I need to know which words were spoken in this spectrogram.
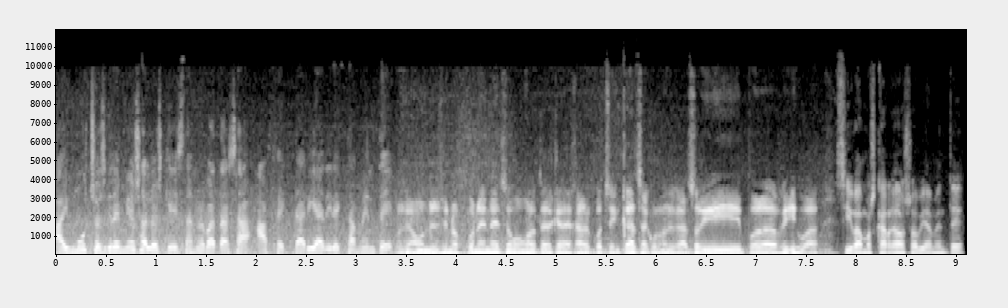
Hay muchos gremios a los que esta nueva tasa afectaría directamente. Pues aún si nos ponen eso, vamos a tener que dejar el coche en casa con el gasoil por arriba. Si vamos cargados, obviamente,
